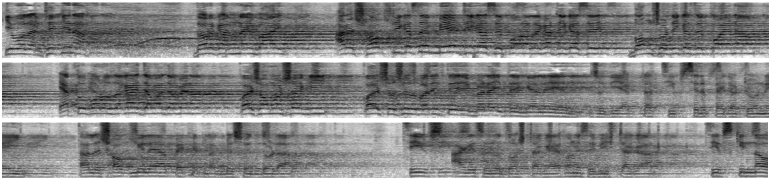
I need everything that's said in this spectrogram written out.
কি বলেন, ঠিক কি না দরকার নাই ভাই। আরে সব ঠিক আছে, মেয়ে ঠিক আছে, পড়ালেখা ঠিক আছে, বংশ ঠিক আছে, কয় না। এত বড় জায়গায় যাওয়া যাবে না। কয় সমস্যা কি? কয় শ্বশুর বাড়িতে বেড়াইতে গেলে যদি একটা চিপসের প্যাকেটও নেই, তাহলে সব মিলে প্যাকেট লাগবে চোদ্দোটা। চিপস আগে ছিল দশ টাকা, এখন এসে বিশ টাকা। চিপস কিনাও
